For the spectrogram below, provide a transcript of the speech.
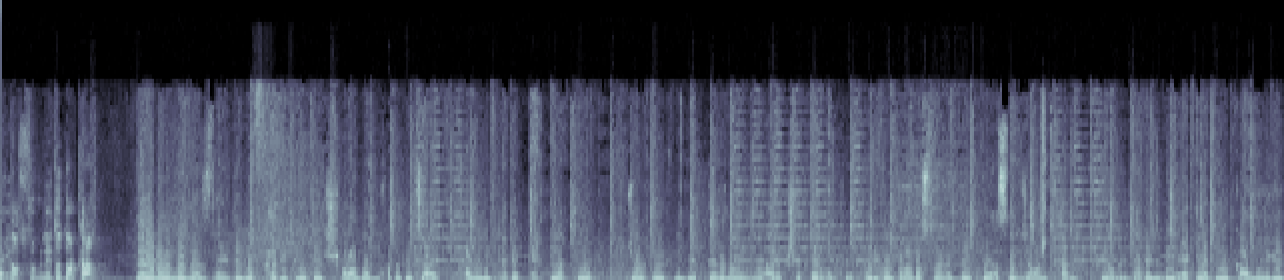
এই অস্ত্রগুলি তো দরকার। তেরো নভেম্বর রাজধানীতে লক্ষাধিক লোকের সমাগম ঘটাতে চায়। আওয়ামী লীগ ঢাকায় এক লাখ লোক জড়ো করে ফেলবে তেরো নভেম্বর। আরেক সপ্তাহের মধ্যে পরিকল্পনা বাস্তবায়নের দায়িত্বে আসাদুজ্জামান খান কি হবে? ঢাকায় যদি এক লাখ লোক আওয়ামী লীগের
